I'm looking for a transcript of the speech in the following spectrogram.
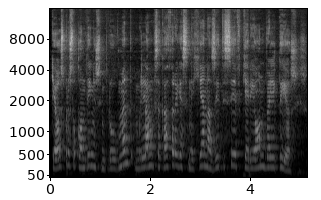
Και ως προς το continuous improvement, μιλάμε ξεκάθαρα για συνεχή αναζήτηση ευκαιριών βελτίωσης.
